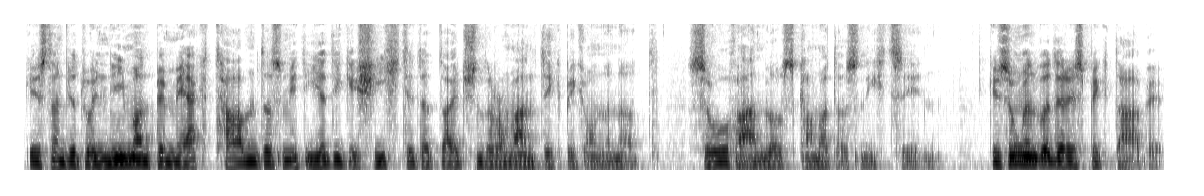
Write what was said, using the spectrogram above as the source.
Gestern wird wohl niemand bemerkt haben, dass mit ihr die Geschichte der deutschen Romantik begonnen hat. So harmlos kann man das nicht sehen. Gesungen wurde respektabel.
